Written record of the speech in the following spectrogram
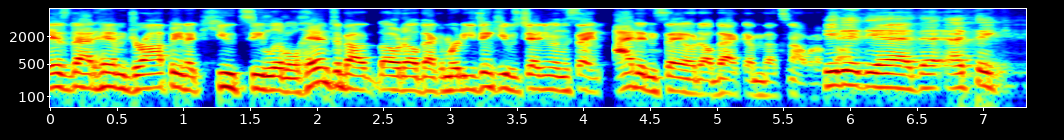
is that him dropping a cutesy little hint about Odell Beckham, or do you think he was genuinely saying, "I didn't say Odell Beckham"? That's not what I'm. He did, yeah. That, I think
